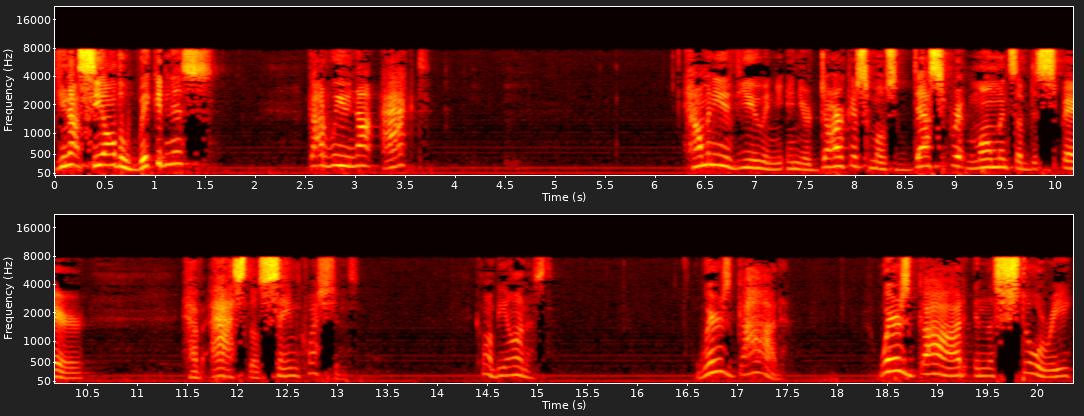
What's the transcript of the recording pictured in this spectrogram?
Do you not see all the wickedness? God, will you not act? How many of you, in, in your darkest, most desperate moments of despair, have asked those same questions? Come on, be honest. Where's God? Where's God in the story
